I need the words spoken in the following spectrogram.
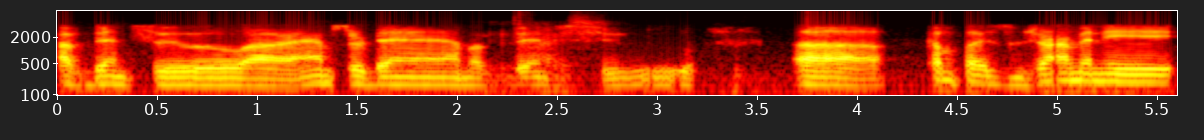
I've been to uh, Amsterdam. I've been Nice. to uh, a couple places in Germany.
